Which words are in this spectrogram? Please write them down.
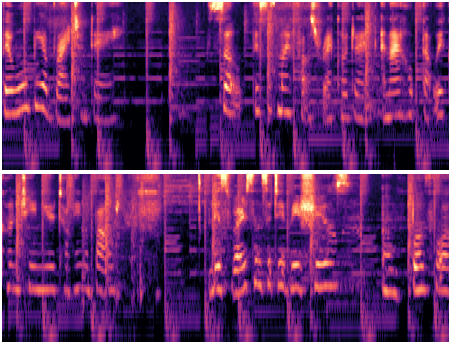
there will be a brighter day. So this is my first record and i hope that we continue talking about these very sensitive issues, um, both for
